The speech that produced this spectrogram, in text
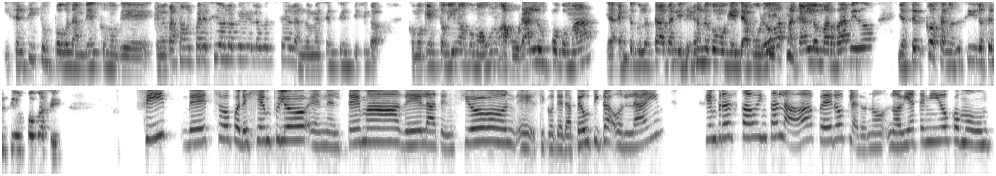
Y sentiste un poco también como que, que me pasa muy parecido a lo que, lo que te estoy hablando, me siento identificado. Como que esto vino como a uno apurarlo un poco más, esto que uno estaba planificando como que te apuró a sacarlo más rápido y hacer cosas, no sé si lo sentí un poco así. Sí, de hecho, por ejemplo, en el tema de la atención eh, psicoterapéutica online, siempre ha estado instalada, pero claro, no, no había tenido como un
